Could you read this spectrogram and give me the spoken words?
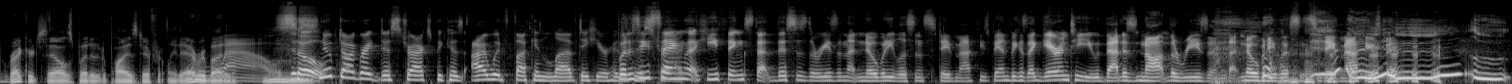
record sales, but it applies differently to everybody. Wow. Mm. Does So- Snoop Dogg write diss tracks? Because I would fucking love to hear his. But is he diss saying track. that he thinks that this is the reason that nobody listens to Dave Matthews Band? Because I guarantee you that is not the reason that nobody listens to Dave Matthews Band.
